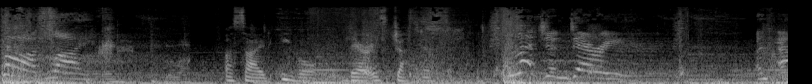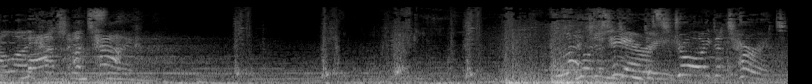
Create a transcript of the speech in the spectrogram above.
Godlike. Aside evil, there is justice. Legendary. An ally has been attack. slain. Your team destroyed a turret.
